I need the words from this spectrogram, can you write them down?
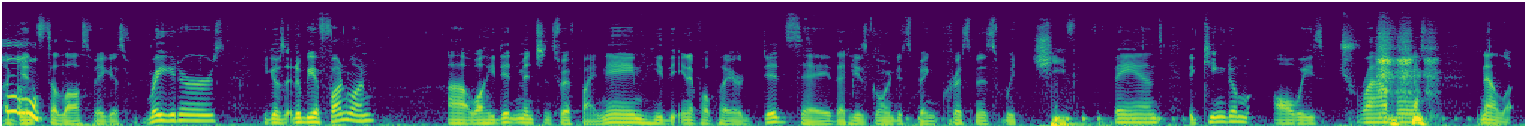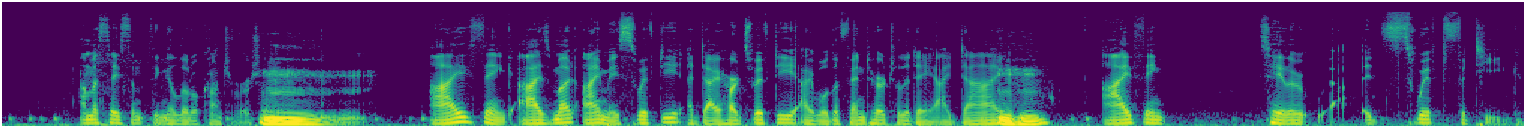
Oh. against the Las Vegas Raiders. He goes, it'll be a fun one. Uh, while he didn't mention Swift by name, he the NFL player did say that he's going to spend Christmas with Chief fans. The kingdom always travels. now look, I'm gonna say something a little controversial. Hmm. I think as much I'm a Swifty, a diehard Swifty. I will defend her till the day I die. Mm-hmm. I think Taylor, uh, it's Swift fatigue.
